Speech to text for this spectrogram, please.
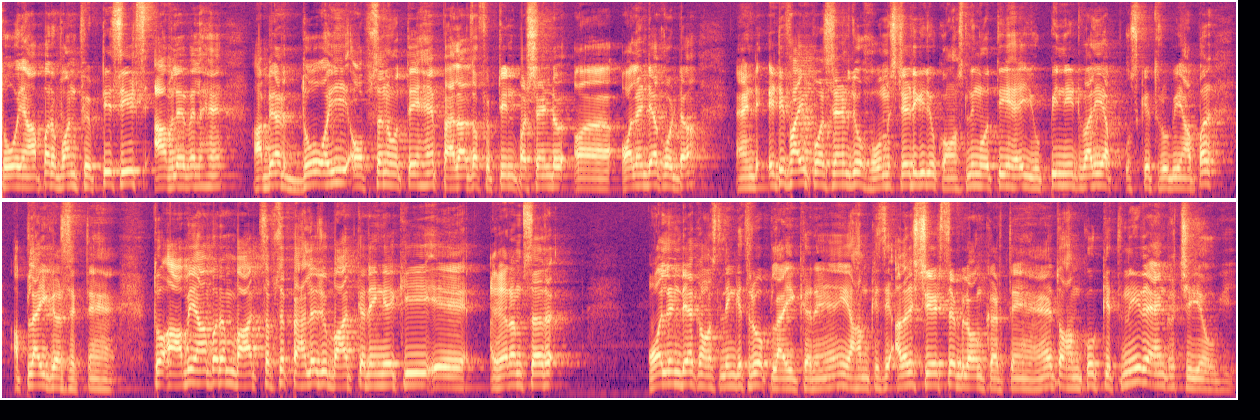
तो यहाँ पर 150 सीट्स अवेलेबल हैं। अब यार, दो ही ऑप्शन होते हैं, पहला तो 15 percent all India quota and 85 percent जो होम स्टेट की जो काउंसलिंग होती है यूपी नीट वाली, आप उसके थ्रू भी यहाँ पर अप्लाई कर सकते हैं। तो अब यहाँ पर हम बात, सबसे पहले जो बात करेंगे कि अगर हम सर ऑल इंडिया काउंसलिंग के थ्रू अप्लाई करें या हम किसी अदर स्टेट से बिलोंग करते हैं तो हमको कितनी रैंक चाहिए होगी?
